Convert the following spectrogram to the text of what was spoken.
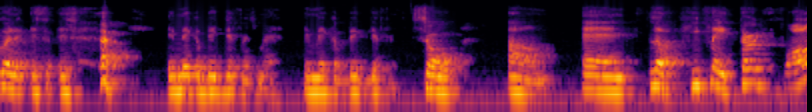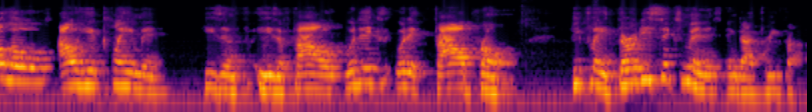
gonna it's it's it make a big difference, man. It make a big difference. So um and look, he played 30 for all those out here claiming he's in he's a foul, what is it what it foul prone. He played 36 minutes and got three fouls.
